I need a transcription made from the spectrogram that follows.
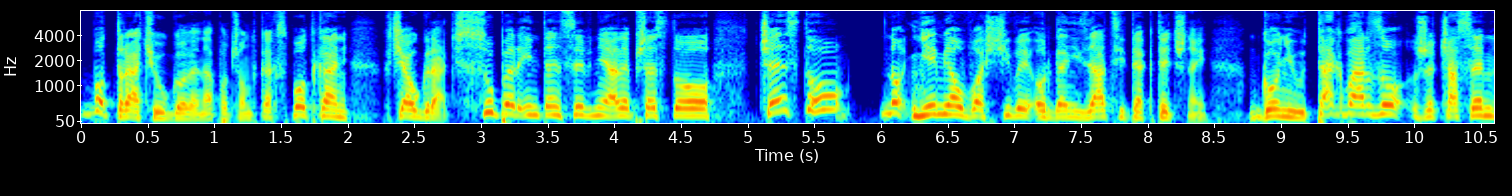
bo tracił gole na początkach spotkań, chciał grać super intensywnie, ale przez to często no, nie miał właściwej organizacji taktycznej. Gonił tak bardzo, że czasem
